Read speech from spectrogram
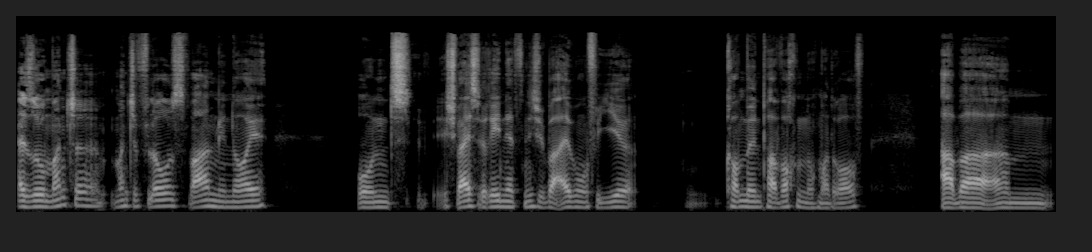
Also manche, manche Flows waren mir neu. Und ich weiß, wir reden jetzt nicht über Album of the Year. Kommen wir in ein paar Wochen nochmal drauf. Aber ähm,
